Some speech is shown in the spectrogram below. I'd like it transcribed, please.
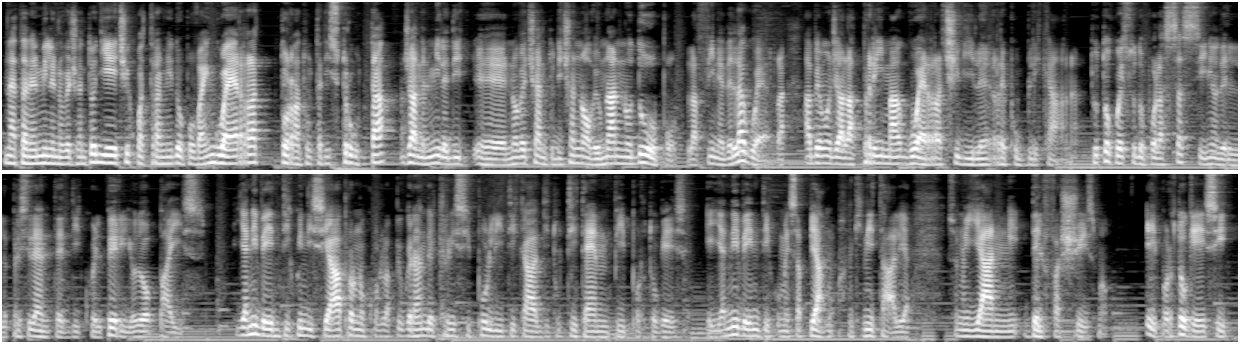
nata nel 1910, quattro anni dopo va in guerra, torna tutta distrutta. Già nel 1919, un anno dopo la fine della guerra, abbiamo già la prima guerra civile repubblicana. Tutto questo dopo l'assassinio del presidente di quel periodo, Pais. Gli anni 20 quindi si aprono con la più grande crisi politica di tutti i tempi portoghese e gli anni 20, come sappiamo anche in Italia, sono gli anni del fascismo e i portoghesi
